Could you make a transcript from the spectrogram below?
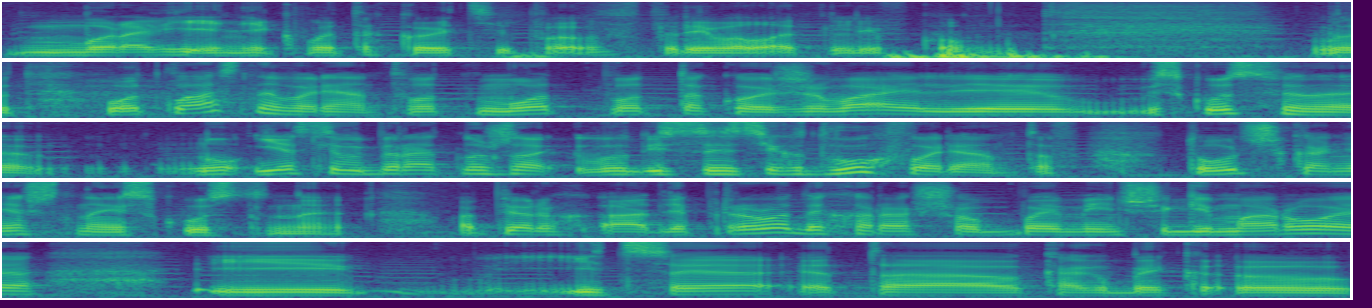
муравейник вот такой, типа, приволокли в комнату. Вот, вот классный вариант. Вот, вот, вот такой, живая или искусственная. Ну, если выбирать нужно вот из этих двух вариантов, то лучше, конечно, искусственная. Во-первых, а, для природы хорошо, б, меньше геморроя, и, и с, это как бы э,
